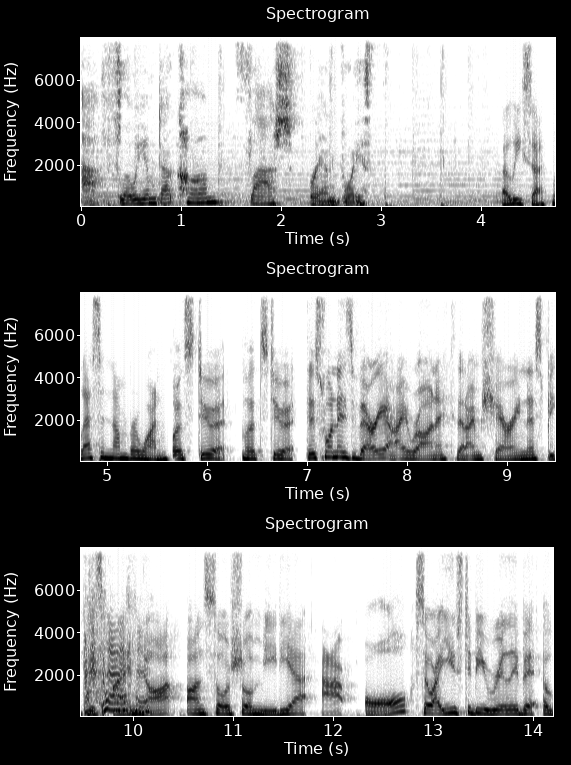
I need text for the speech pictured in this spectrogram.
at flowium.com slash brand voice. Elisa, lesson number one. Let's do it. Let's do it. This one is very ironic that I'm sharing this because I'm not on social media at all. So I used to be really big, uh,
